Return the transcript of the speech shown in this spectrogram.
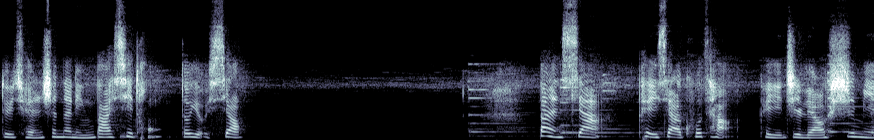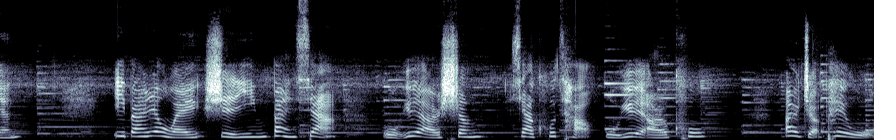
对全身的淋巴系统都有效。半夏配夏枯草可以治疗失眠。一般认为是因半夏五月而生，夏枯草五月而枯，二者配伍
